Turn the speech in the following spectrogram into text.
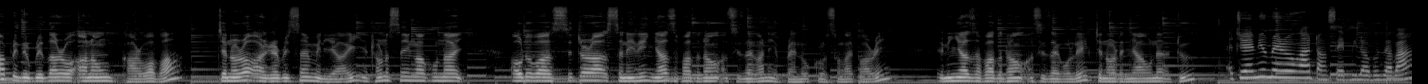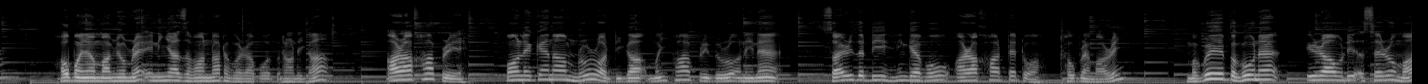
ရခပြည်သူပြည်သားတို့အားလုံးဂါရဝပါကျွန်တော်တို့ Argel Present Media ၏2025ခုနှစ်အောက်တိုဘာစစ်တရစနေနေ့ညစဖတ်တောင်းအစီအစဉ်ကနေပြန်လို့ကြိုဆိုလိုက်ပါရယ်။ဒီညစဖတ်တောင်းအစီအစဉ်ကိုလည်းကျွန်တော်တညာဦးနဲ့အတူအကျွဲမျိုးမျိုးကတောင်ဆက်ပြီးတော့ပူဇော်ပါဟောက်ပန်ရမမျိုးမရဲဒီညစဖတ်နားတကွရပေါ်တောင်းဒီကအာရခပြည်ပွန်လေကန်နာမရူရော်တီကမိဖပြည်သူတို့အနေနဲ့စာရီသတိဟင်ကဖို့အာရခတက်တော်ထုတ်ပြန်ပါရယ်။ မကွေပကိုးနဲ့အီရာဝတီအစဲရောမှာ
